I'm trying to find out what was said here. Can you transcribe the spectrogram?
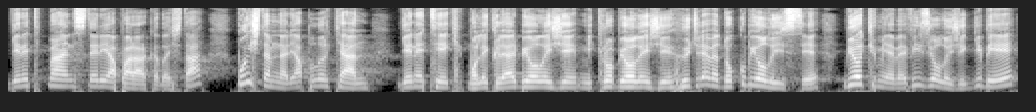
genetik mühendisleri yapar arkadaşlar. Bu işlemler yapılırken genetik, moleküler biyoloji, mikrobiyoloji, hücre ve doku biyolojisi, biyokimya ve fizyoloji gibi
